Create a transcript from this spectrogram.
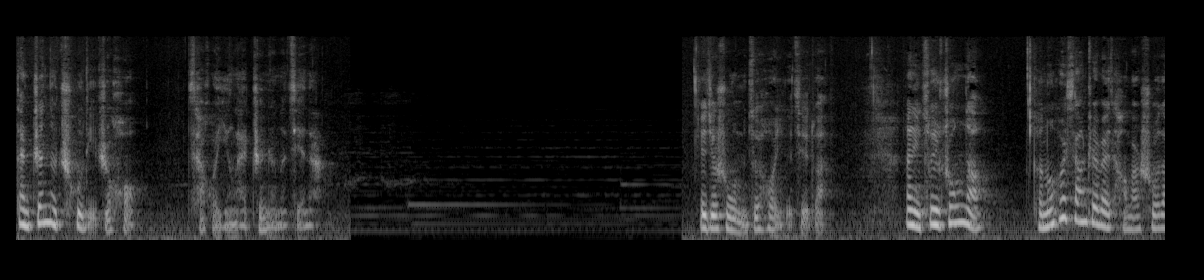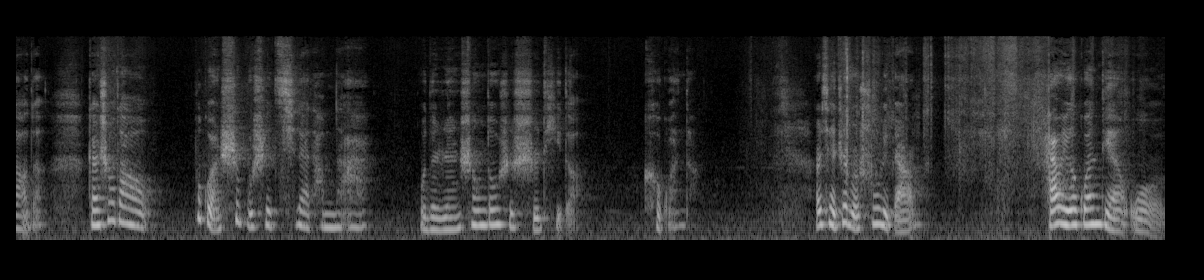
但真的触底之后，才会迎来真正的接纳。也就是我们最后一个阶段，那你最终呢，可能会像这位糖丸说到的，感受到不管是不是期待他们的爱，我的人生都是实体的、客观的。而且这本书里边还有一个观点，我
